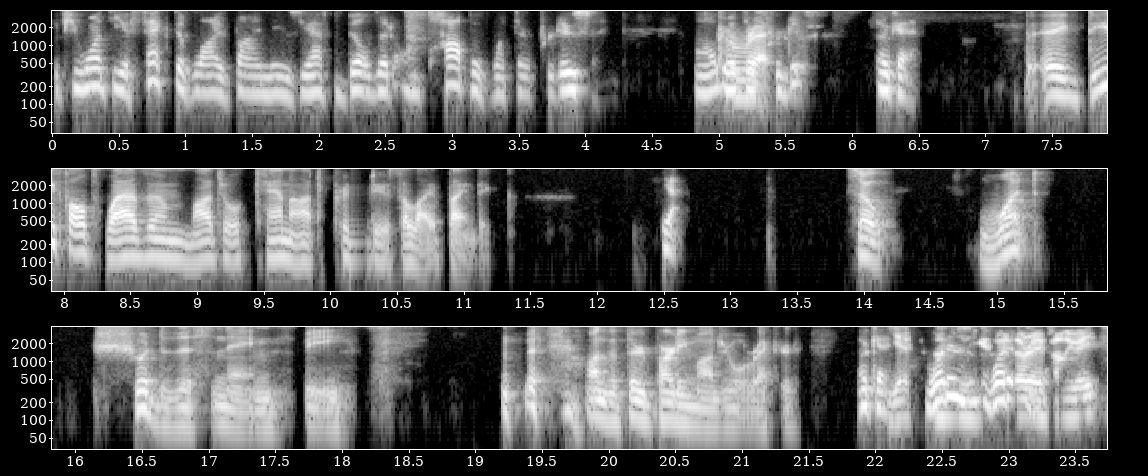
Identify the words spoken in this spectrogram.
if you want the effect of live bindings, you have to build it on top of what they're producing. uh, what they're Correct. produ- Okay, A default WASM module cannot produce a live binding. Yeah. So what, should this name be on the third-party module record? Okay, Yet what is, you what, evaluate.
